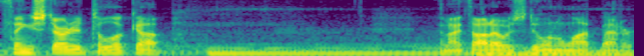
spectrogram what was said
things started to look up. And I thought I was doing a lot better.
